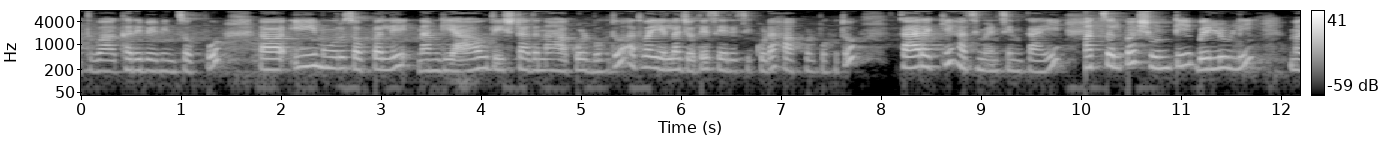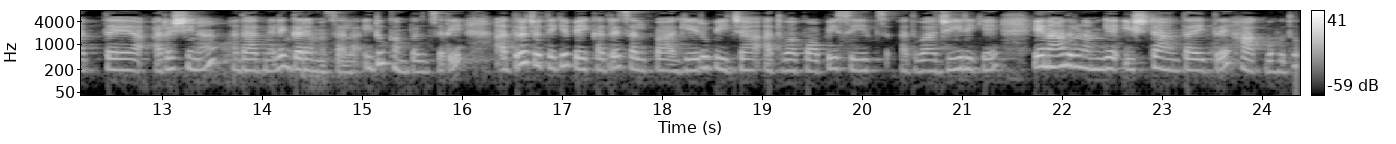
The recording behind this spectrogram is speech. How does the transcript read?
ಅಥವಾ ಕರಿಬೇವಿನ ಸೊಪ್ಪು. ಈ ಮೂರು ಸೊಪ್ಪಲ್ಲಿ ನಮಗೆ ಯಾವುದು ಇಷ್ಟ ಅದನ್ನು ಹಾಕ್ಕೊಳ್ಬಹುದು ಅಥವಾ ಎಲ್ಲ ಜೊತೆ ಸೇರಿಸಿ ಕೂಡ ಹಾಕ್ಕೊಳ್ಬಹುದು ಖಾರಕ್ಕೆ ಹಸಿಮೆಣಸಿನಕಾಯಿ, ಮತ್ತು ಸ್ವಲ್ಪ ಶುಂಠಿ, ಬೆಳ್ಳುಳ್ಳಿ, ಮತ್ತು ಅರಶಿನ, ಅದಾದಮೇಲೆ ಗರಂ ಮಸಾಲ. ಇದು ಕಂಪಲ್ಸರಿ. ಅದರ ಜೊತೆಗೆ ಬೇಕಾದರೆ ಸ್ವಲ್ಪ ಗೇರು ಬೀಜ ಅಥವಾ ಪಾಪಿ ಸೀಡ್ಸ್ ಅಥವಾ ಜೀರಿಗೆ ಏನಾದರೂ ನಮಗೆ ಇಷ್ಟ ಅಂತ ಇದ್ದರೆ ಹಾಕಬಹುದು.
